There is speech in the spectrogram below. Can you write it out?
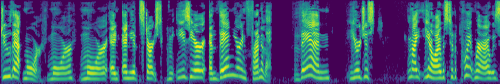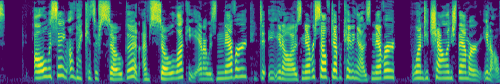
do that more, more, more, and and it starts to come easier, and then you're in front of it. Then you're just my, you know, I was to the point where I was always saying, "Oh, my kids are so good. I'm so lucky," and I was never, you know, I was never self-deprecating. I was never one to challenge them or you know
